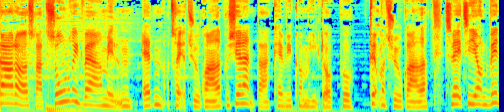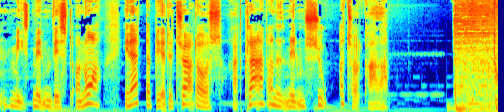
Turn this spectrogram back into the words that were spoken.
tørt og også ret solrigt vejr mellem 18 og 23 grader. På Sjælland, der kan vi komme helt op på 25 grader. Svag til jævn vind, mest mellem vest og nord. I nat, der bliver det tørt og også ret klart og ned mellem 7 og 12 grader. Du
